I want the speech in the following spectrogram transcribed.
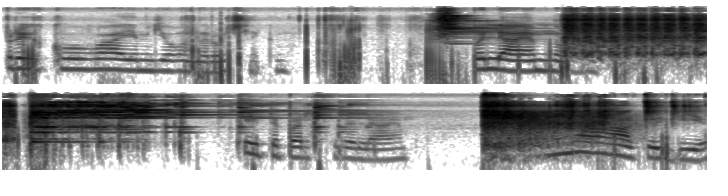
Прикуваємо його наручниками. Пиляємо ноги. І тепер стріляємо. На тобі.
